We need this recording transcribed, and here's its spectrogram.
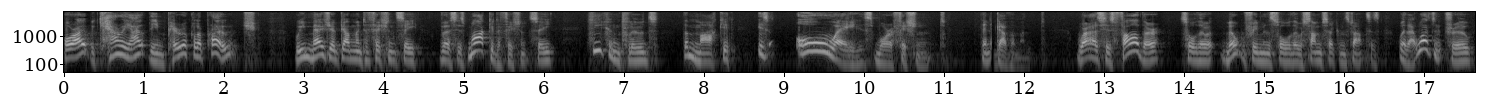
All right, we carry out the empirical approach, we measure government efficiency versus market efficiency, he concludes the market is always more efficient than government. Whereas his father saw that Milton Friedman saw there were some circumstances where that wasn't true.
